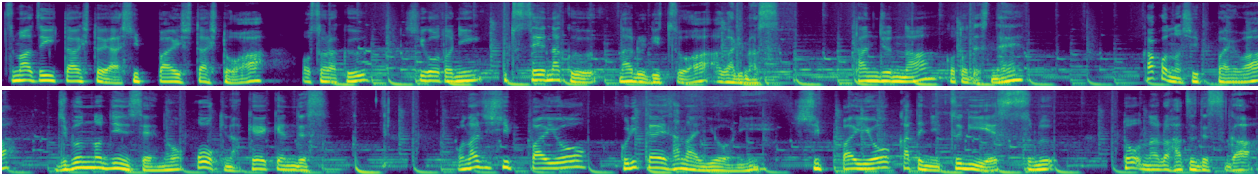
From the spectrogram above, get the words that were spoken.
つまずいた人や失敗した人はおそらく仕事に移せなくなる率は上がります単純なことですね。過去の失敗は自分の人生の大きな経験です同じ失敗を繰り返さないように失敗を糧に次へ進むとなるはずですが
